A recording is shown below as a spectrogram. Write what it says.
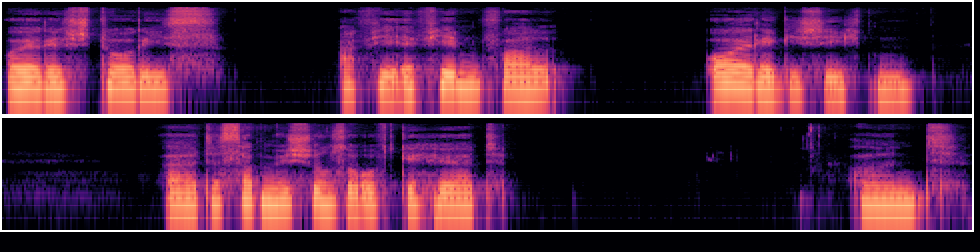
eure Stories, auf jeden Fall eure Geschichten. Äh, das haben wir schon so oft gehört. Und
